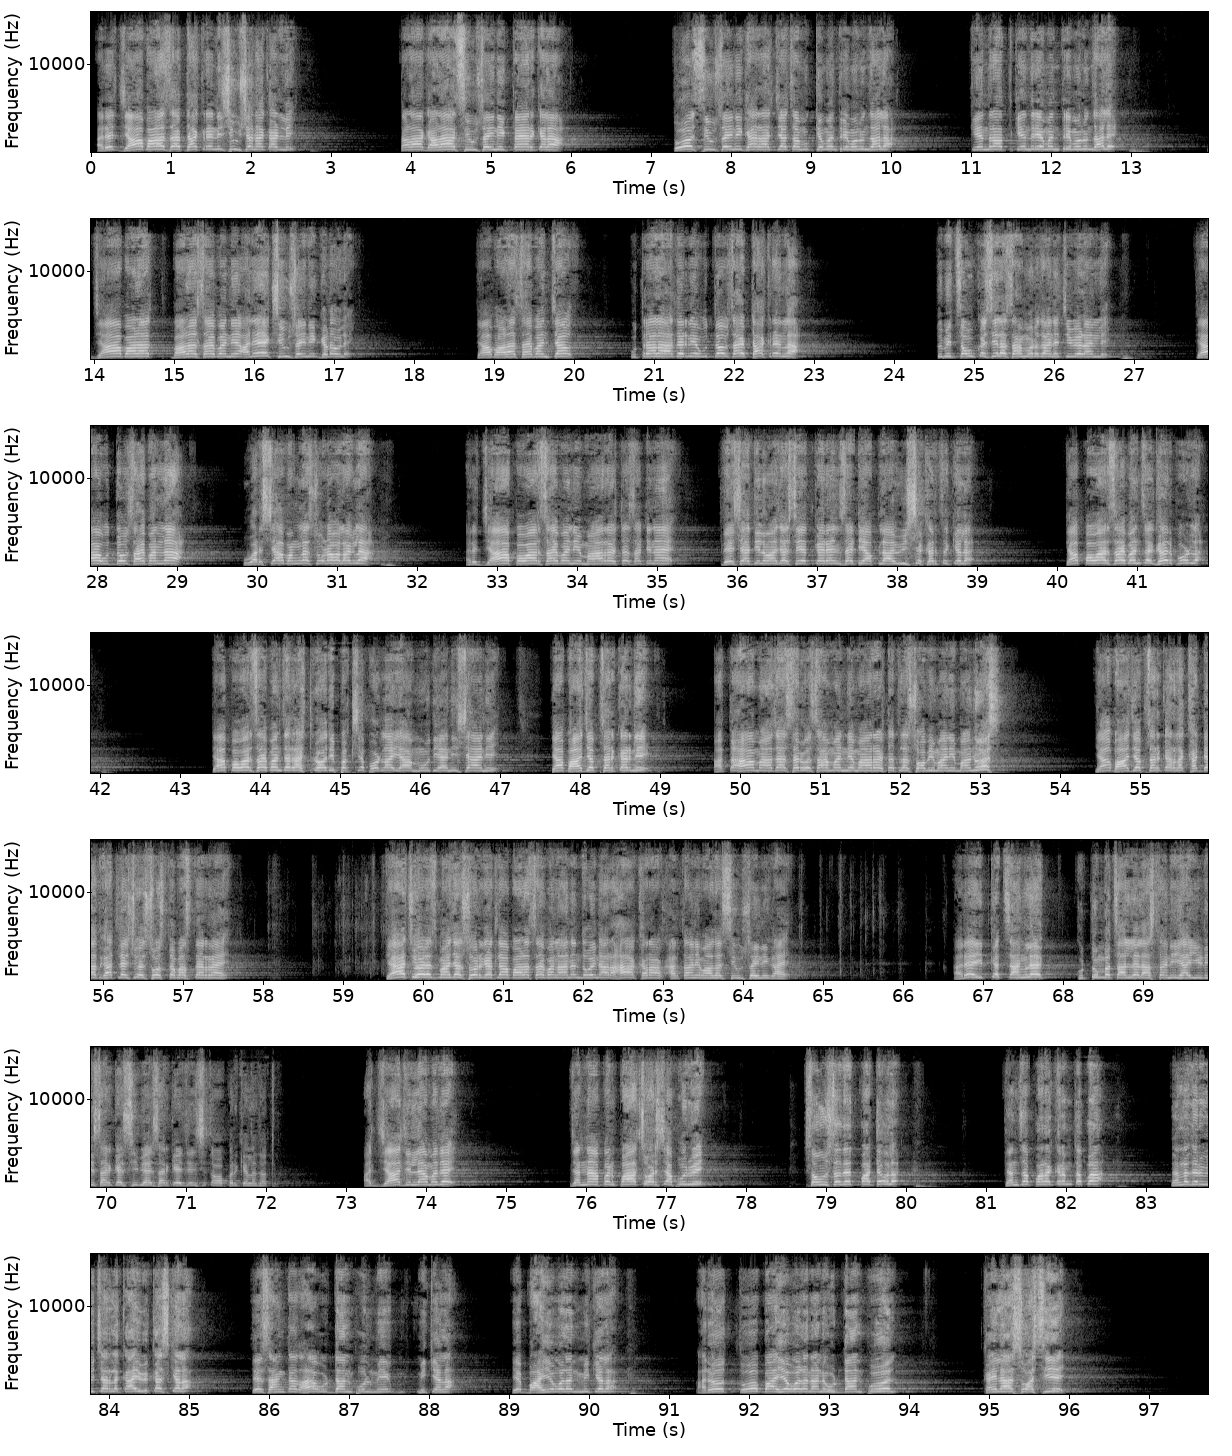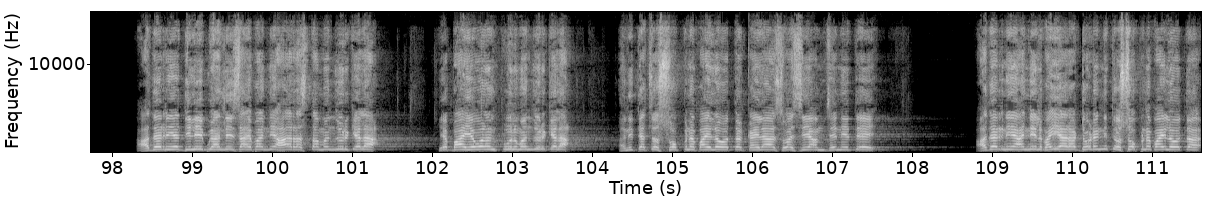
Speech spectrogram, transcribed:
अरे ज्या बाळासाहेब ठाकरेंनी शिवसेना काढली तळागाळात शिवसैनिक तयार केला. तो शिवसैनिक ह्या राज्याचा मुख्यमंत्री म्हणून झाला केंद्रात केंद्रीय मंत्री म्हणून झाले. ज्या बाळात बाळासाहेबांनी अनेक शिवसैनिक घडवले त्या बाळासाहेबांच्या पुत्राला आदरणीय उद्धव साहेब ठाकरेंना तुम्ही चौकशीला सामोरं जाण्याची वेळ आणली. त्या उद्धव साहेबांना वर्षा बंगला सोडावा लागला. अरे ज्या पवार साहेबांनी महाराष्ट्रासाठी नाही देशातील माझ्या शेतकऱ्यांसाठी आपलं आयुष्य खर्च केलं त्या पवार साहेबांचं घर फोडलं. त्या पवार साहेबांचा राष्ट्रवादी पक्ष फोडला या मोदी आणि शहाने या भाजप सरकारने. आता हा माझा सर्वसामान्य महाराष्ट्रातला स्वाभिमानी माणूस या भाजप सरकारला खड्ड्यात घातल्याशिवाय स्वस्त बसणार नाही. त्याच वेळेस माझ्या स्वर्गातल्या बाळासाहेबांना आनंद होणार हा खरा अर्थाने माझा शिवसैनिक आहे. अरे इतकं चांगलं कुटुंब चाललेलं असताना ह्या ईडी सारख्या सीबीआय सारख्या एजन्सीचा वापर केला जातो. आज ज्या जिल्ह्यामध्ये ज्यांना आपण पाच वर्षापूर्वी संसदेत पाठवलं त्यांचा पराक्रम तपा त्यांना जर विचारलं काय विकास केला? ते सांगतात हा उड्डाण पूल मी मी केला. हे बाह्यवळण मी केलं. अरे तो बाह्यवळण आणि उड्डाण पूल कैलासवासी. आदरणीय दिलीप गांधी साहेबांनी हा रस्ता मंजूर केला. हे बाह्यवळण पूल मंजूर केला. आणि त्याचं स्वप्न पाहिलं होतं कैलासवासी आमचे नेते. आदरणीय अनिल भैया राठोडांनी तो स्वप्न पाहिलं होतं.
